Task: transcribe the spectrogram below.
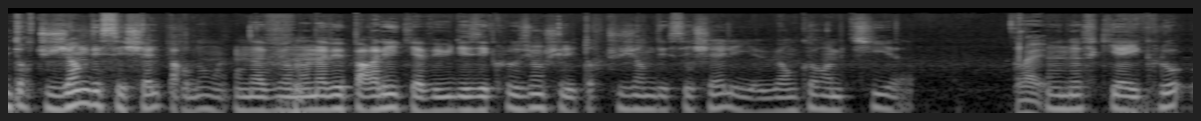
une tortue géante des Seychelles, pardon. On, avait, on en avait parlé qu'il y avait eu des éclosions chez les tortues géantes des Seychelles et il y a eu encore un petit, euh, un œuf qui a éclos.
